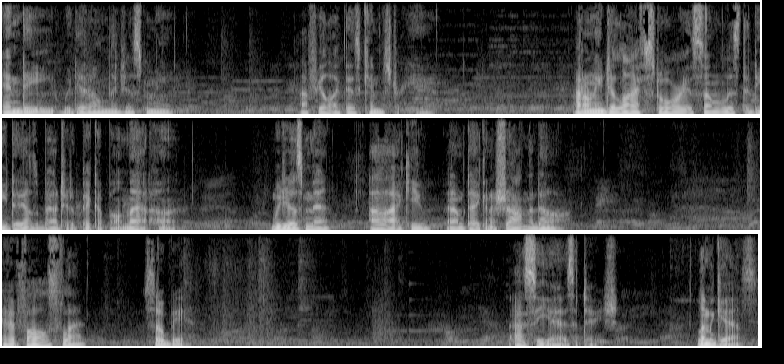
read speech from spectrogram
Indeed, we did only just meet. I feel like there's chemistry here. I don't need your life story or some list of details about you to pick up on that, hun. We just met, I like you, and I'm taking a shot in the dark. If it falls flat, so be it. I see your hesitation. Let me guess.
